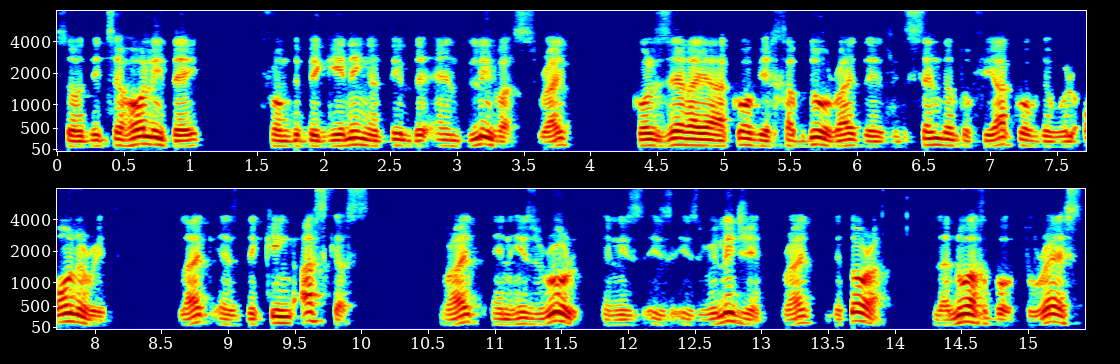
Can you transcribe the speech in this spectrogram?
So it's a holiday from the beginning until the end, leave us, right? Kol Zera Yaakov Yechabdu, right? The descendant of Yaakov, they will honor it, like as the king asked us, right? And his rule and his, his, his religion, right? The Torah. לנוח בו, to rest,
